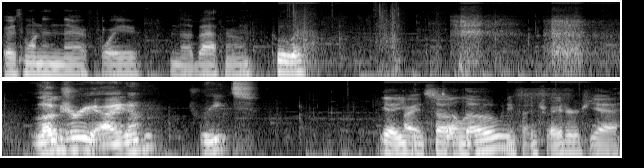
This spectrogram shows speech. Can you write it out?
There's one in there for you in the bathroom. Cooler. Luxury item. Treats. Yeah, you Alright, can so sell them when you those- find traders. Yeah.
